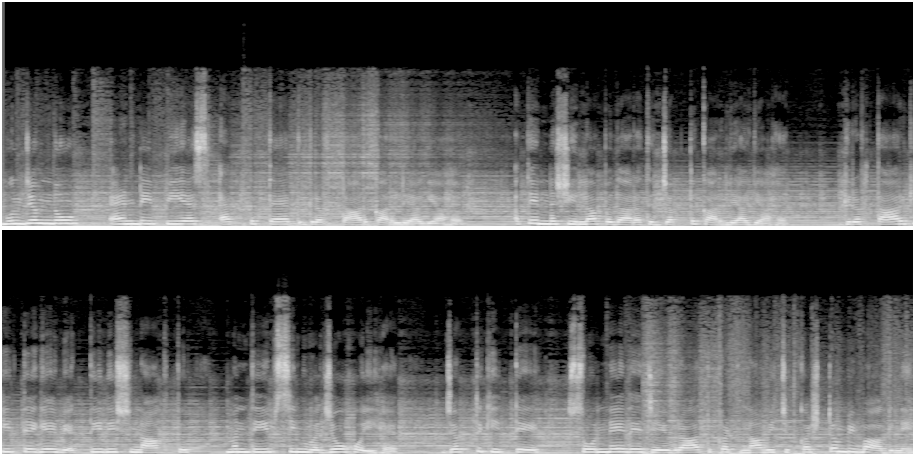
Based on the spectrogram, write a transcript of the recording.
ਮੁਲਜ਼ਮ ਨੂੰ ਐਨਡੀਪੀਐਸ ਐਕਟ ਤਹਿਤ ਗ੍ਰਿਫਤਾਰ ਕਰ ਲਿਆ ਗਿਆ ਹੈ। ਅਤੇ ਨਸ਼ੀਲਾ ਪਦਾਰਥ ਜ਼ਬਤ ਕਰ ਲਿਆ ਗਿਆ ਹੈ। ਗ੍ਰਿਫਤਾਰ ਕੀਤੇ ਗਏ ਵਿਅਕਤੀ ਦੀ ਸ਼ਨਾਖਤ ਮਨਦੀਪ ਸਿੰਘ ਵਜੋਂ ਹੋਈ ਹੈ। ਜ਼ਬਤ ਕੀਤੇ ਸੋਨੇ ਦੇ ਜੇਵਰਾਤ ਘਟਨਾ ਵਿੱਚ ਕਸਟਮ ਵਿਭਾਗ ਨੇ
